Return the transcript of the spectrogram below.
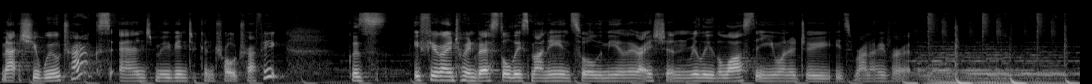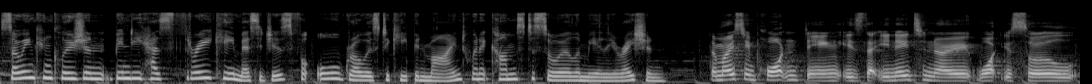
match your wheel tracks and move into controlled traffic. Because if you're going to invest all this money in soil amelioration, really the last thing you want to do is run over it. So in conclusion, Bindi has three key messages for all growers to keep in mind when it comes to soil amelioration. The most important thing is that you need to know what your soil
